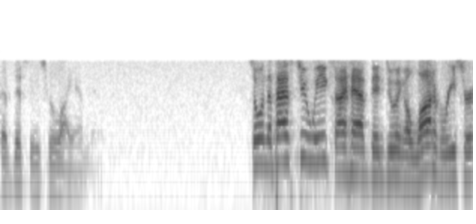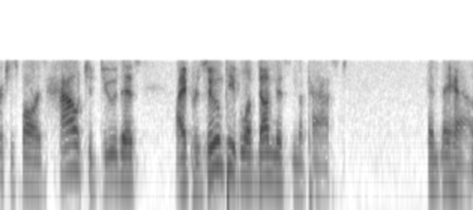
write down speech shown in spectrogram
that this is who I am now. So, in the past two weeks, I have been doing a lot of research as far as how to do this. I presume people have done this in the past, and they have.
